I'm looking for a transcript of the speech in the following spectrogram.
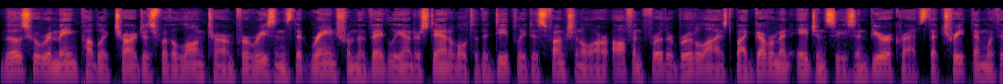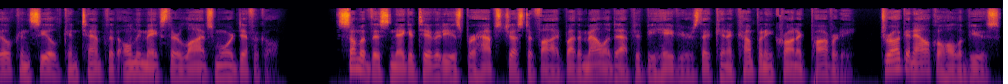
those who remain public charges for the long term for reasons that range from the vaguely understandable to the deeply dysfunctional are often further brutalized by government agencies and bureaucrats that treat them with ill concealed contempt that only makes their lives more difficult. Some of this negativity is perhaps justified by the maladaptive behaviors that can accompany chronic poverty, drug and alcohol abuse,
